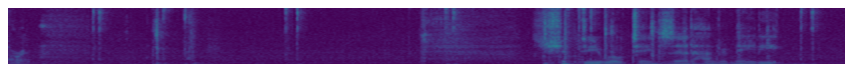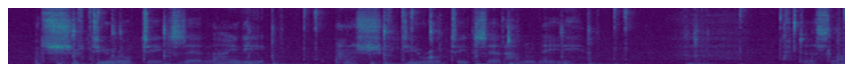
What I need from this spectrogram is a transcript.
All right. Shift D rotate Z 180. Shift D rotate Z 90. And Shift D rotate Z 180. Just like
